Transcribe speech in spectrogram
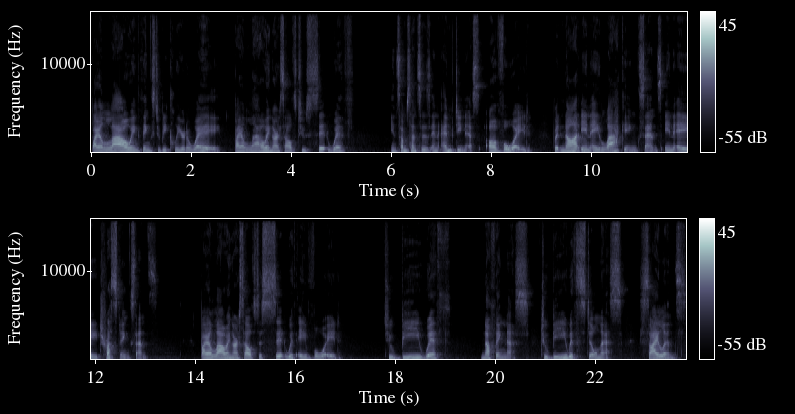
by allowing things to be cleared away, by allowing ourselves to sit with, in some senses, an emptiness, a void, but not in a lacking sense, in a trusting sense. By allowing ourselves to sit with a void, to be with nothingness, to be with stillness, silence,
